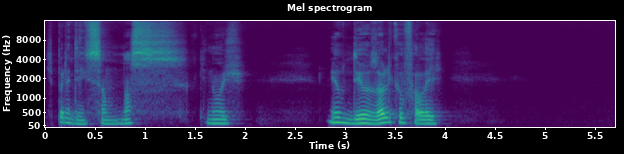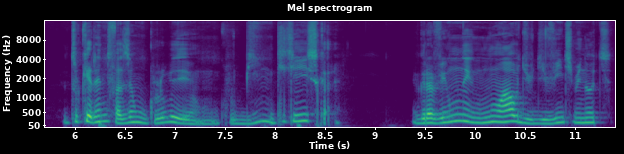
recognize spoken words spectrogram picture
Que pretensão. Nossa, que nojo. Meu Deus, olha o que eu falei. Eu tô querendo fazer um clube, um clubinho. O que, que é isso, cara? Eu gravei um, um áudio de 20 minutos.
